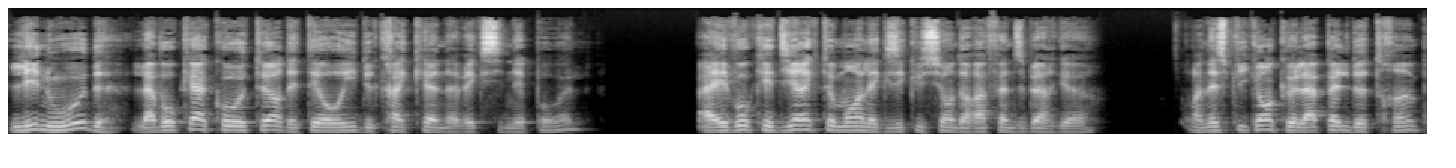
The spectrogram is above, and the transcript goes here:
Lynn Wood, l'avocat co-auteur des théories du Kraken avec Sidney Powell, a évoqué directement l'exécution de Raffensberger, en expliquant que l'appel de Trump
